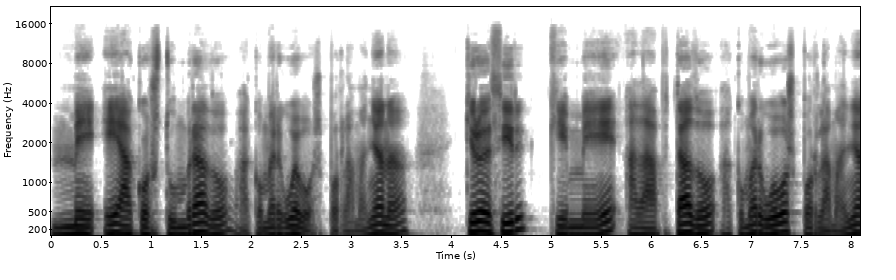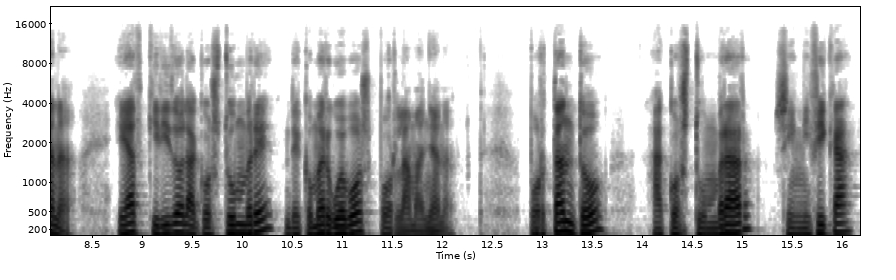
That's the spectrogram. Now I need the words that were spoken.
me he acostumbrado a comer huevos por la mañana, quiero decir que me he adaptado a comer huevos por la mañana. He adquirido la costumbre de comer huevos por la mañana. Por tanto, acostumbrar significa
